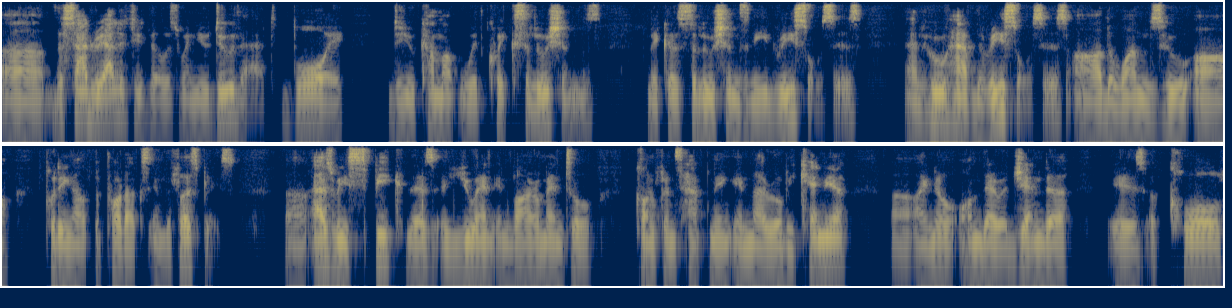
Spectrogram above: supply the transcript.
Uh, the sad reality, though, is when you do that, boy, do you come up with quick solutions because solutions need resources. And who have the resources are the ones who are putting out the products in the first place. Uh, as we speak, there's a UN environmental conference happening in Nairobi, Kenya. Uh, I know on their agenda is a call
